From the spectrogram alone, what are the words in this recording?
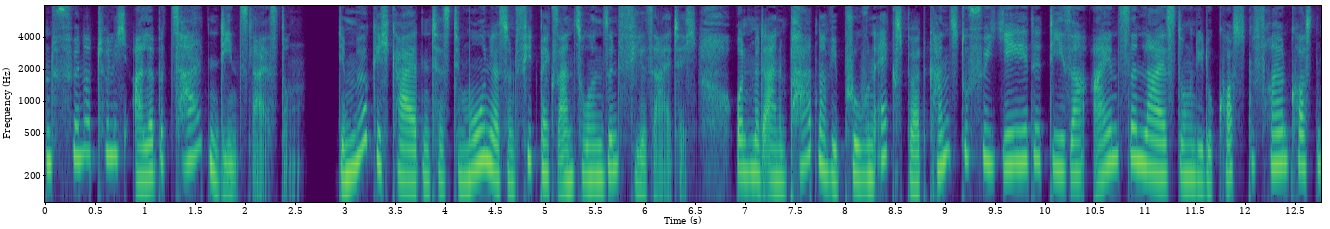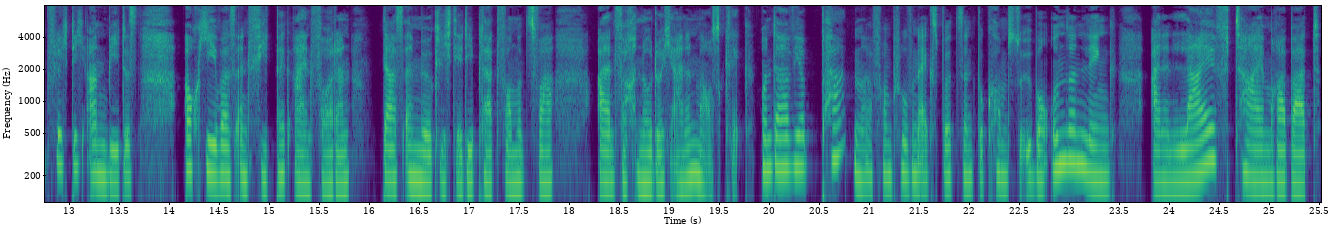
und für natürlich alle bezahlten Dienstleistungen. Die Möglichkeiten, Testimonials und Feedbacks einzuholen, sind vielseitig. Und mit einem Partner wie Proven Expert kannst du für jede dieser einzelnen Leistungen, die du kostenfrei und kostenpflichtig anbietest, auch jeweils ein Feedback einfordern, das ermöglicht dir die Plattform und zwar einfach nur durch einen Mausklick. Und da wir Partner von Proven Expert sind, bekommst du über unseren Link einen Lifetime-Rabatt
